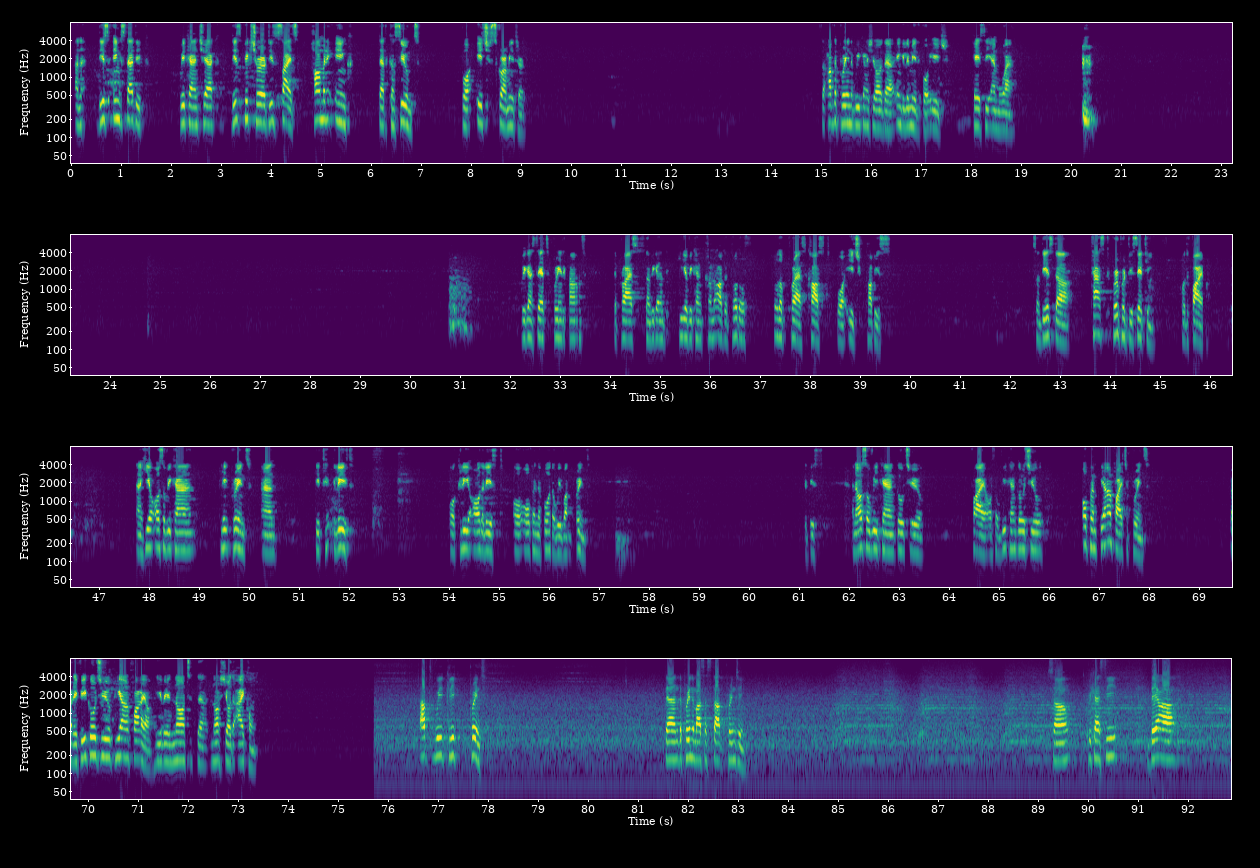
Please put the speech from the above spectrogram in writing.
And this ink static, we can check this picture, this size, how many ink that consumed for each square meter. So after print, we can show the ink limit for each KCMY. we can set print count, the price, then we can, here we can come out the total, total price cost for each copies. So this is the task property setting for the file. And here also we can click print and delete or clear all the list or open the folder we want to print. And also we can go to file. Also we can go to open PN file to print. But if you go to PN file it will not the not show the icon. After we click print then the printer must start printing so we can see there are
